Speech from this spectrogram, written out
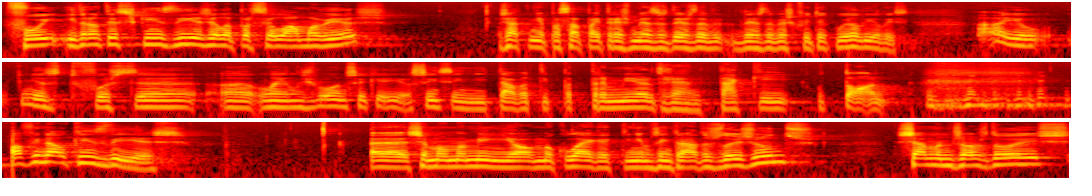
Fui e durante esses 15 dias ele apareceu lá uma vez, já tinha passado para aí 3 meses desde a, desde a vez que fui ter com ele e ele disse ah, eu conheço, tu foste uh, lá em Lisboa, não sei o quê. Eu, sim, sim, e estava tipo a tremer, do género, está aqui o tono. ao final de 15 dias, uh, chamou-me a mim e ao meu colega que tínhamos entrado os dois juntos, chama-nos aos dois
